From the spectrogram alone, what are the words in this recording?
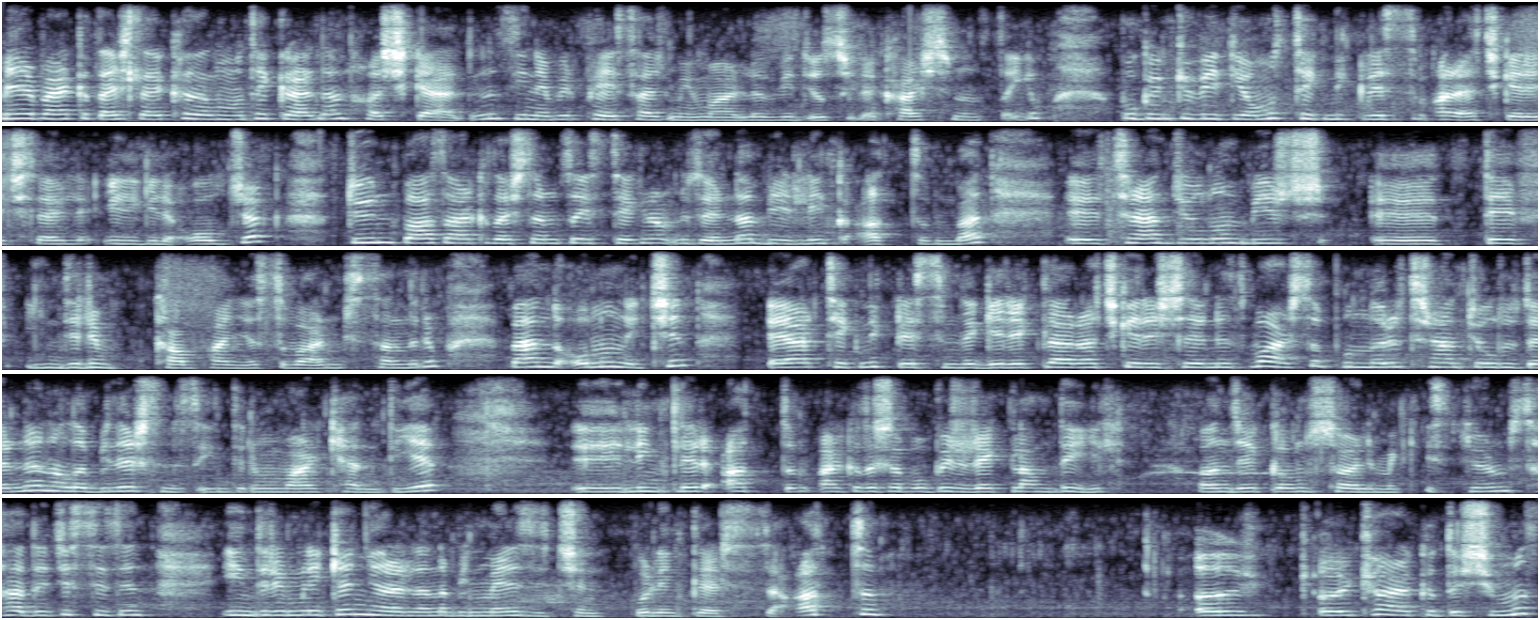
Merhaba arkadaşlar kanalıma tekrardan hoş geldiniz. Yine bir peyzaj mimarlığı videosuyla karşınızdayım. Bugünkü videomuz teknik resim araç gereçleriyle ilgili olacak. Dün bazı arkadaşlarımıza Instagram üzerinden bir link attım ben. E, Trendyol'un bir e, dev indirim kampanyası varmış sanırım. Ben de onun için eğer teknik resimde gerekli araç gereçleriniz varsa bunları Trendyol üzerinden alabilirsiniz indirim varken diye e, linkleri attım. Arkadaşlar bu bir reklam değil. Öncelikle onu söylemek istiyorum. Sadece sizin indirimliyken yararlanabilmeniz için bu linkleri size attım. Öykü arkadaşımız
